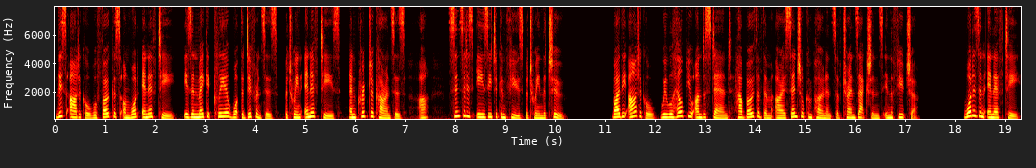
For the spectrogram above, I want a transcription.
This article will focus on what NFT is and make it clear what the differences between NFTs and cryptocurrencies are since it is easy to confuse between the two. By the article, we will help you understand how both of them are essential components of transactions in the future. What is an NFT?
